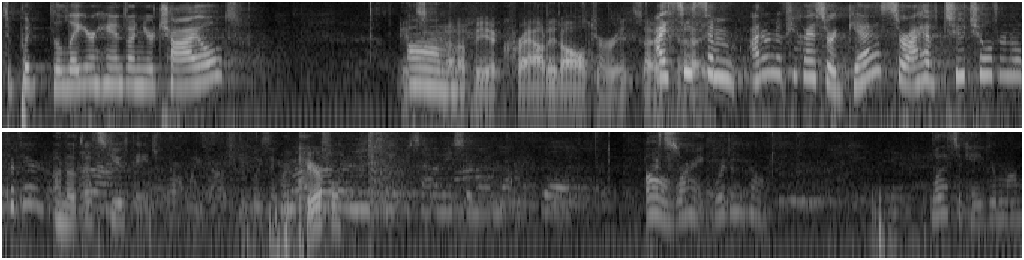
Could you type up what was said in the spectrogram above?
to put to lay your hands on your child. It's Um, going to be a crowded altar. It's okay. I see some. I don't know if you guys are guests or I have two children over there. Oh no, that's youth age. Oh my gosh, he was in my mouth. Careful. Oh right, where do you go? Well, that's okay. Your mom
